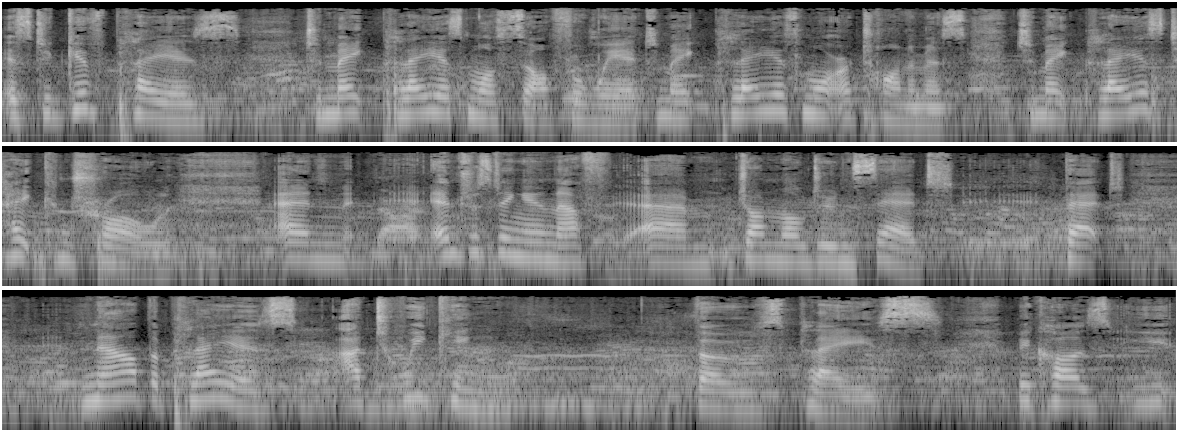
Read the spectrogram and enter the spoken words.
is to give players, to make players more self aware, to make players more autonomous, to make players take control. And interesting enough, um, John Muldoon said that now the players are tweaking those plays because you,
